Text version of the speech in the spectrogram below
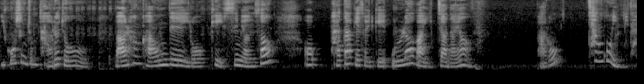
이곳은 좀 다르죠. 마을 한 가운데 이렇게 있으면서 어, 바닥에서 이렇게 올라가 있잖아요. 바로 창고입니다.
